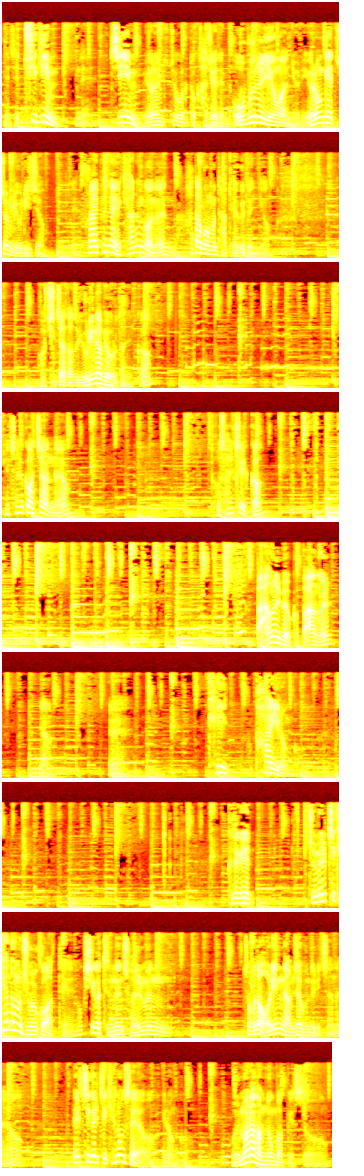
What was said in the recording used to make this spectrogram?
네, 이제 튀김, 네, 찜 이런 쪽으로 또 가져야 됩니다. 오븐을 이용한 요리 이런 게 좀 요리죠. 네, 프라이팬에 이렇게 하는 거는 하다 보면 다 되거든요. 어, 진짜 나도 요리나 배우러 다닐까? 괜찮을 것 같지 않나요? 더 살찔까? 빵을 배울까? 빵을 그냥 예 케이크 파이 이런 거. 그러게 좀 일찍 해놓으면 좋을 것 같아. 혹시 이거 듣는 젊은 저보다 어린 남자분들 있잖아요. 일찍 일찍 해놓으세요. 이런 거. 얼마나 감동받겠어.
